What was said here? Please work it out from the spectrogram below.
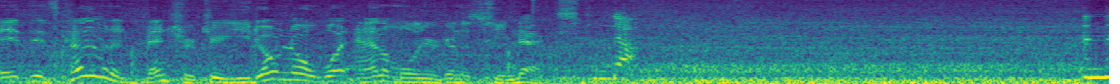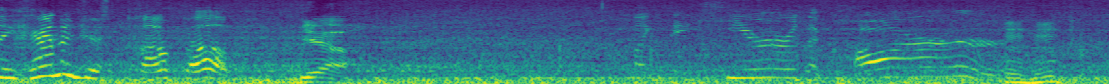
It, it's kind of an adventure too. You don't know what animal you're going to see next. No. And they kind of just pop up. Yeah. Like they hear the car. or- Mm-hmm.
